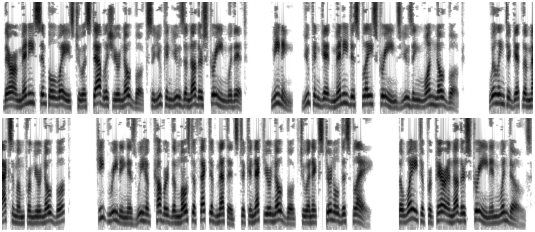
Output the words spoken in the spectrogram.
there are many simple ways to establish your notebook so you can use another screen with it. Meaning, you can get many display screens using one notebook. Willing to get the maximum from your notebook? Keep reading as we have covered the most effective methods to connect your notebook to an external display. The way to prepare another screen in Windows.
